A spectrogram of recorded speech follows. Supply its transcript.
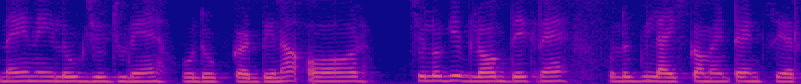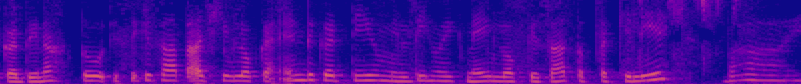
नए नए लोग जो जुड़े हैं, वो लोग कर देना। और जो लोग ये ब्लॉग देख रहे हैं वो लोग भी लाइक कमेंट एंड शेयर कर देना। तो इसी के साथ आज के ब्लॉग का एंड करती हूँ। मिलती हूँ एक नए ब्लॉग के साथ। तब तक के लिए बाय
